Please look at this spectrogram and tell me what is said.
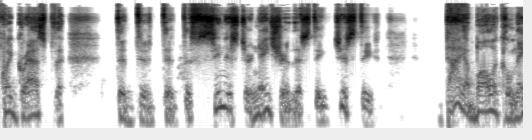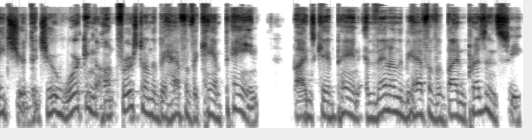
quite grasp the, the, the, the, the sinister nature of this, the, just the, diabolical nature that you're working on first on the behalf of a campaign, Biden's campaign, and then on the behalf of a Biden presidency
